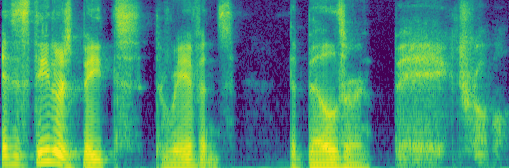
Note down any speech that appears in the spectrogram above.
If the Steelers beat the Ravens, the Bills are in big trouble.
